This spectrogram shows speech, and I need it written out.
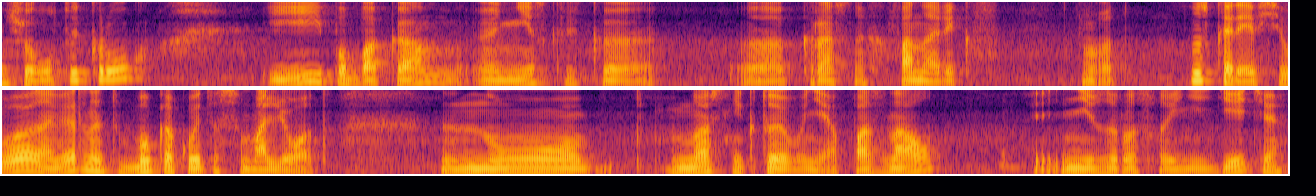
желтый круг, и по бокам э, несколько э, красных фонариков. Вот. Ну, скорее всего, наверное, это был какой-то самолет. Но у нас никто его не опознал, ни взрослые, ни дети.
